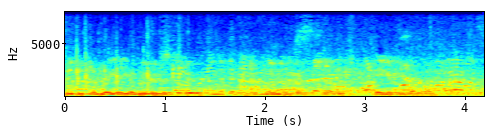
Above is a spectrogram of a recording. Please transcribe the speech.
Digital radio, we are still on the time limit of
